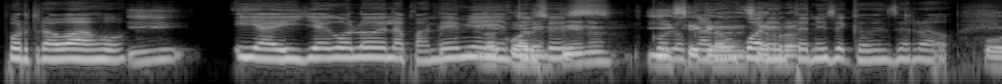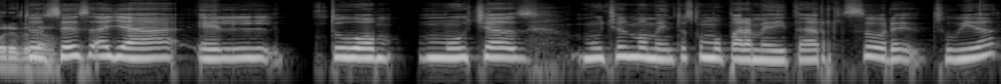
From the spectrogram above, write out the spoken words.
por trabajo y y ahí llegó lo de la pandemia La y entonces y colocaron cuarentena y se quedó encerrado. pobre. Entonces allá él tuvo muchas, muchos momentos como para meditar sobre su vida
